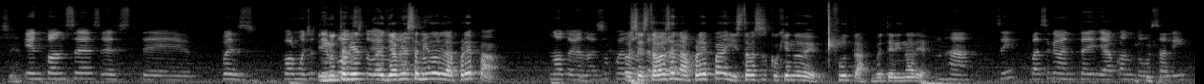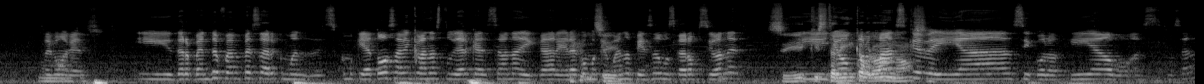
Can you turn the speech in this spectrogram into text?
Sí. Y entonces, este, pues por mucho ¿Y tiempo. no te habías, estuve ya jugando- salido de la prepa? No, todavía no, eso fue. O sea, estabas en la prepa. y estabas escogiendo de puta, veterinaria. Ajá, sí, básicamente ya cuando salí. Fue como que. Y de repente fue a empezar, como, es como que ya todos saben que van a estudiar, que se van a dedicar. Y era como Sí. que, bueno, empieza a buscar opciones. Sí, y aquí está yo, bien por cabrón, más ¿no? que Sí. veía psicología o, o sea,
